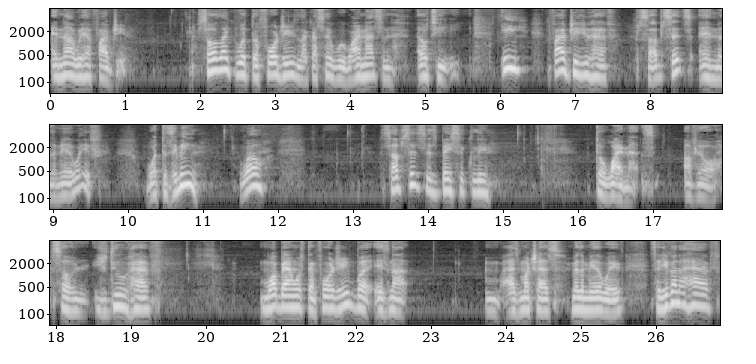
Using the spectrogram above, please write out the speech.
And now we have 5G. So, like with the 4G, like I said, with WiMAX and LTE, 5G you have sub-6 and millimeter wave. What does it mean? Well, sub-6 is basically the WiMAX of it all. So you do have more bandwidth than 4G, but it's not as much as millimeter wave. So you're gonna have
